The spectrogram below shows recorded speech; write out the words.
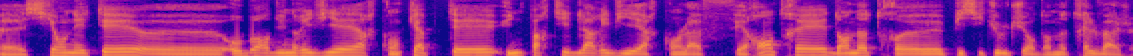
Euh, si on était euh, au bord d'une rivière, qu'on captait une partie de la rivière, qu'on la fait rentrer dans notre euh, pisciculture, dans notre élevage,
